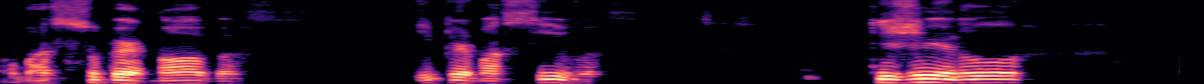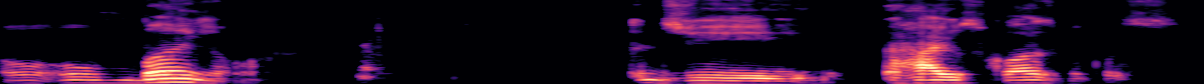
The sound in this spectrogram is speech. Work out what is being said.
Uma supernova hipermassiva que gerou um banho de raios cósmicos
